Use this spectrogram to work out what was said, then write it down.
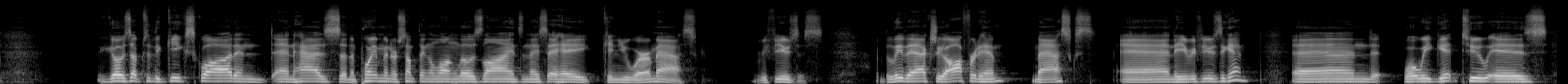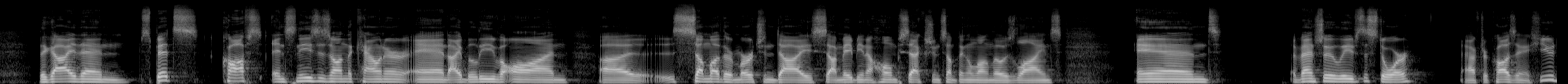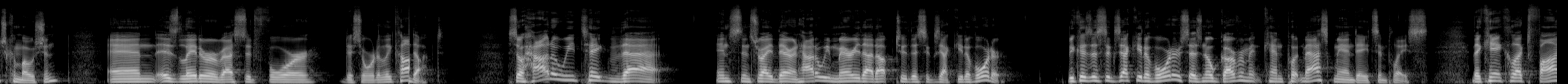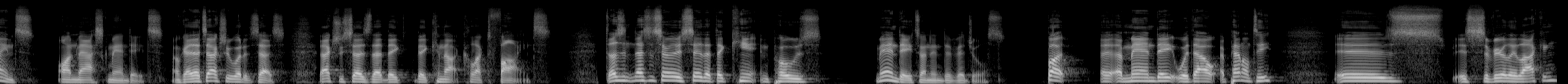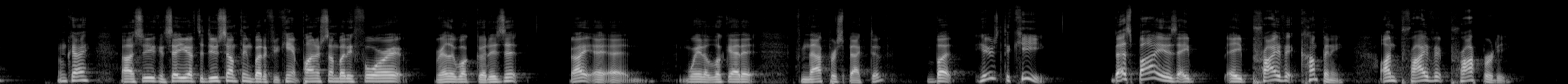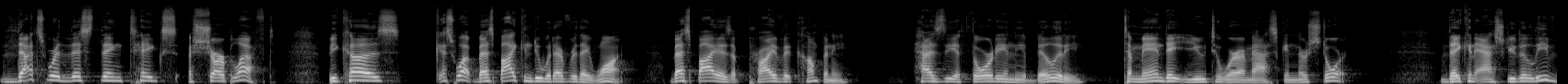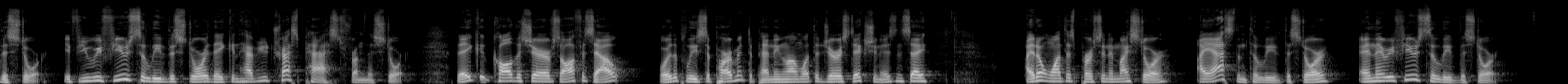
he goes up to the Geek Squad and, and has an appointment or something along those lines, and they say, Hey, can you wear a mask? Refuses. I believe they actually offered him masks, and he refused again. And what we get to is the guy then spits, coughs, and sneezes on the counter, and I believe on uh, some other merchandise, uh, maybe in a home section, something along those lines. And eventually leaves the store after causing a huge commotion and is later arrested for disorderly conduct. So, how do we take that instance right there and how do we marry that up to this executive order? Because this executive order says no government can put mask mandates in place. They can't collect fines on mask mandates. Okay, that's actually what it says. It actually says that they, they cannot collect fines. Doesn't necessarily say that they can't impose mandates on individuals. But a, a mandate without a penalty is is severely lacking. Okay, uh, so you can say you have to do something, but if you can't punish somebody for it, really, what good is it? Right? A, a way to look at it from that perspective. But here's the key Best Buy is a, a private company on private property. That's where this thing takes a sharp left. Because guess what? Best Buy can do whatever they want. Best Buy, as a private company, has the authority and the ability to mandate you to wear a mask in their store. They can ask you to leave the store. If you refuse to leave the store, they can have you trespassed from the store. They could call the sheriff's office out or the police department, depending on what the jurisdiction is, and say, I don't want this person in my store. I asked them to leave the store, and they refuse to leave the store.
